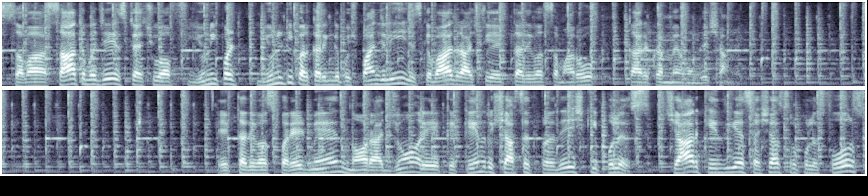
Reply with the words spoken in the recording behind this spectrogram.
सवा सात बजे स्टैच्यू ऑफ़ यूनिटी पर करेंगे पुष्पांजलि, जिसके बाद राष्ट्रीय एकता दिवस समारोह कार्यक्रम में होंगे शामिल। एकता दिवस परेड में नौ राज्यों और एक केंद्र शासित प्रदेश की पुलिस, चार केंद्रीय सशस्त्र पुलिस फोर्स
